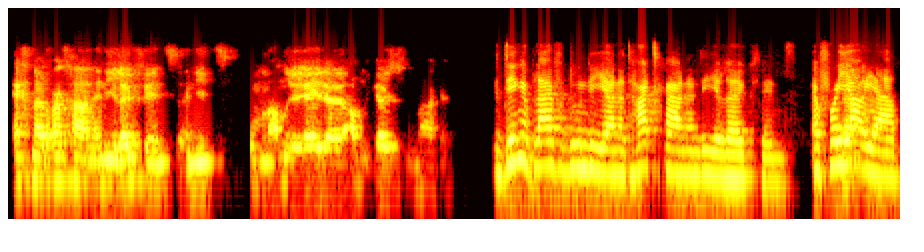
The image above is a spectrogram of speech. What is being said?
echt naar het hart gaan en die je leuk vindt. En niet om een andere reden andere keuzes moet maken de dingen blijven doen die je aan het hart gaan en die je leuk vindt. En voor jou, ja.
